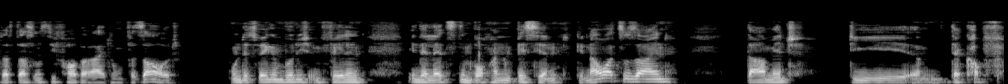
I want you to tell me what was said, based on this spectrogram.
dass das uns die Vorbereitung versaut. Und deswegen würde ich empfehlen, in den letzten Wochen ein bisschen genauer zu sein, damit die, ähm, der Kopf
